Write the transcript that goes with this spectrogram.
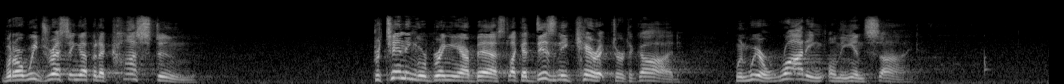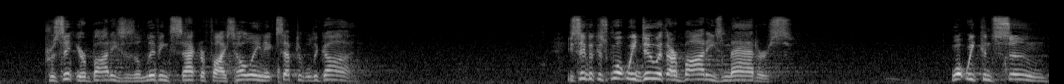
But are we dressing up in a costume, pretending we're bringing our best, like a Disney character to God, when we are rotting on the inside? Present your bodies as a living sacrifice, holy and acceptable to God. You see, because what we do with our bodies matters. What we consume,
